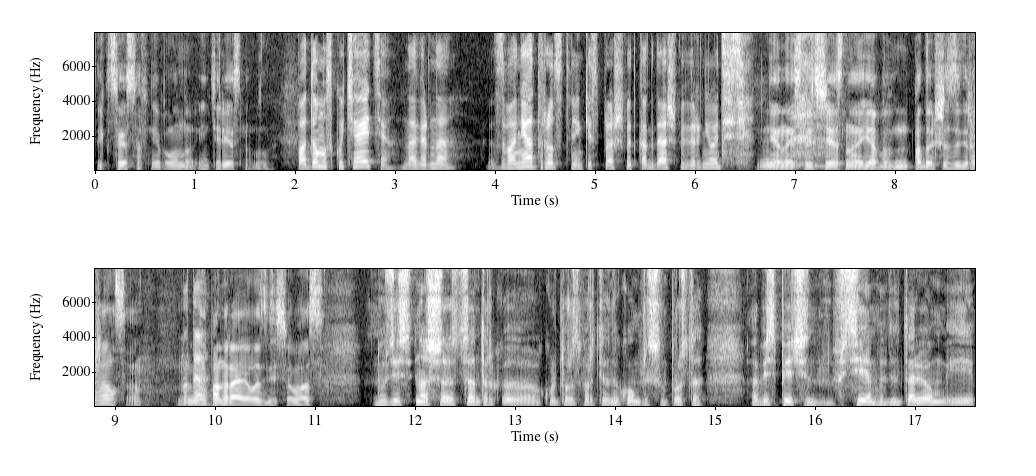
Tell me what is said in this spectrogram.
эксцессов не было. Ну, интересно было. По дому скучаете? Наверное, звонят родственники, спрашивают, когда же вы вернетесь. Не, ну если честно, я бы подольше задержался. Ну Мне да. понравилось здесь у вас. Ну, здесь наш э, центр э, культурно-спортивный комплекс, он просто обеспечен всем инвентарем, и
